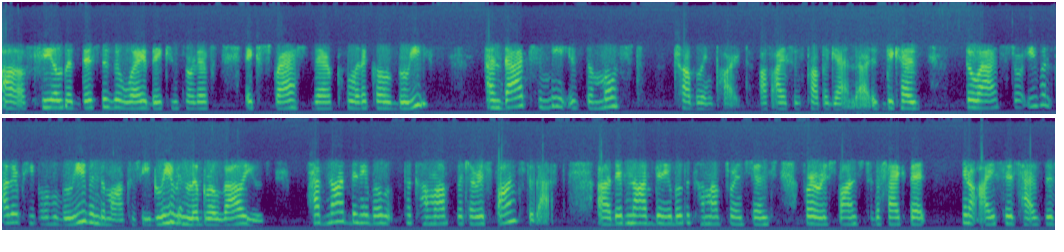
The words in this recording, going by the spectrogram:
uh, feel that this is a way they can sort of express their political beliefs, and that to me is the most troubling part of ISIS propaganda is because the West or even other people who believe in democracy, believe in liberal values, have not been able to come up with a response to that. Uh, they've not been able to come up, for instance, for a response to the fact that, you know, ISIS has this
